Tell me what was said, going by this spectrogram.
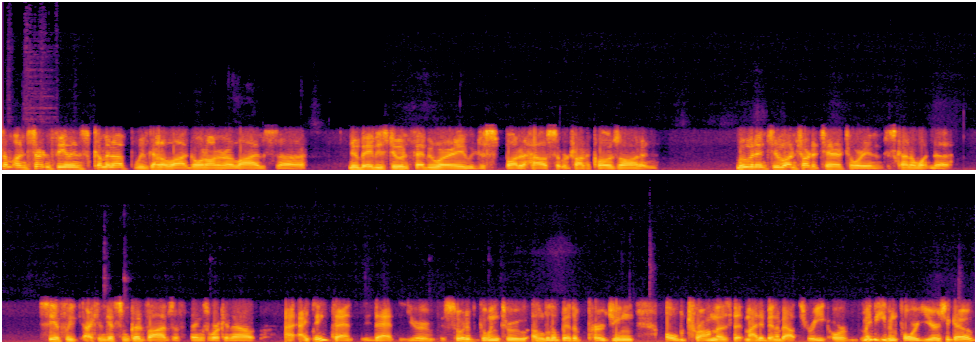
some uncertain feelings coming up. We've got a lot going on in our lives. Uh, new baby's due in February. We just bought a house that we're trying to close on and moving into uncharted territory and just kind of wanting to see if we I can get some good vibes of things working out. I, I think that that you're sort of going through a little bit of purging old traumas that might have been about three or maybe even four years ago,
